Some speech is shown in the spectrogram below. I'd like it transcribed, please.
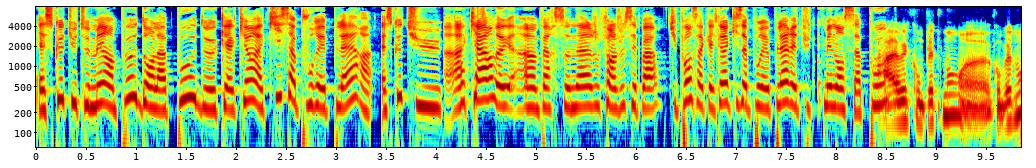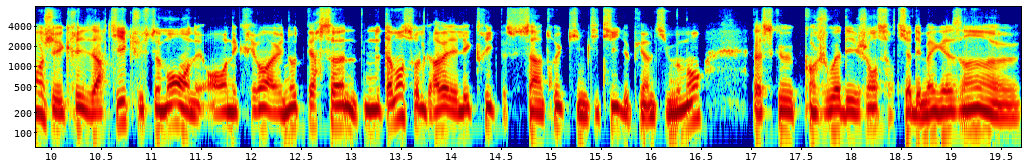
est-ce que tu te mets un peu dans la peau de quelqu'un à qui ça pourrait plaire? Est-ce que tu incarnes un personnage Enfin, je sais pas. Tu penses à quelqu'un à qui ça pourrait plaire et tu te mets dans sa peau? Ah oui, complètement, complètement. J'ai écrit des articles justement en, en, écrivant à une autre personne, notamment sur le gravel électrique, parce que c'est un truc qui me titille depuis un petit moment. Parce que quand je vois des gens sortir des magasins euh,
